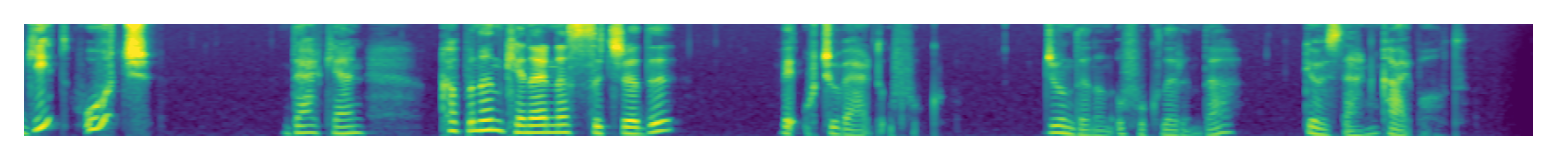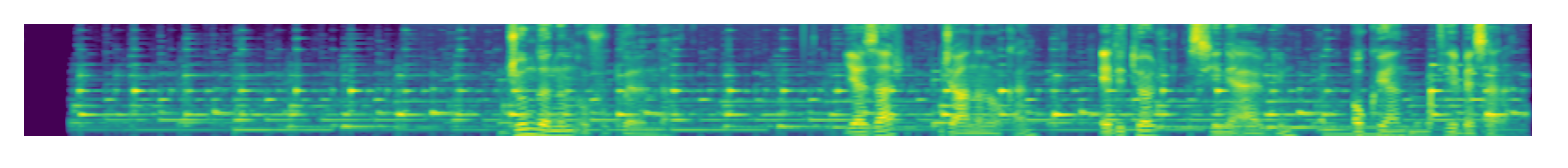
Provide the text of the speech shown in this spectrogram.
git uç derken kapının kenarına sıçradı ve uçuverdi ufuk. Cunda'nın ufuklarında gözden kayboldu. Cunda'nın Ufuklarında Yazar Canan Okan Editör Sine Ergün Okuyan Tibe Saran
